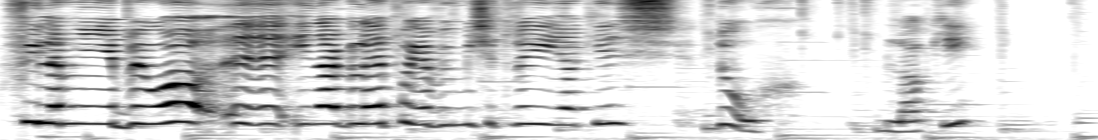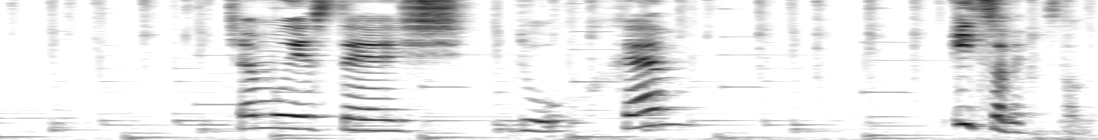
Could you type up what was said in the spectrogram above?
Chwilę mnie nie było y, i nagle pojawił mi się tutaj jakiś duch. Bloki? Czemu jesteś duchem? Idź sobie stąd.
